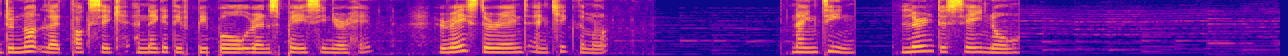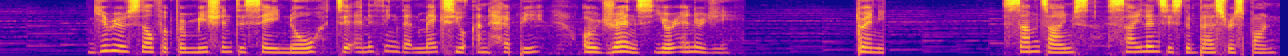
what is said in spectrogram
Do not let toxic and negative people rent space in your head. Raise the rent and kick them out. 19. Learn to say no. Give yourself a permission to say no to anything that makes you unhappy or drains your energy. 20. Sometimes silence is the best response.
